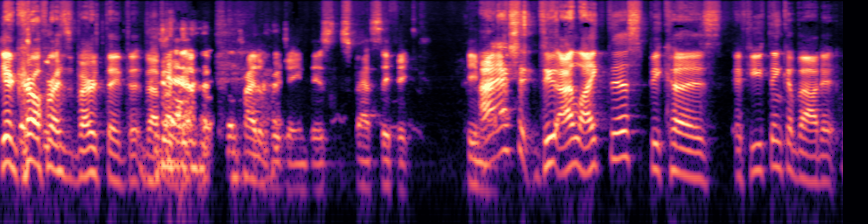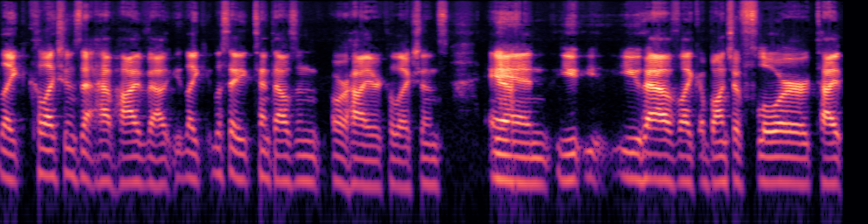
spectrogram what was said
Your girlfriend's birthday. yeah, don't try to bridge in this specific. I actually do. I like this because if you think about it, like collections that have high value, like let's say ten thousand or higher collections, and yeah. you, you you have like a bunch of floor type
